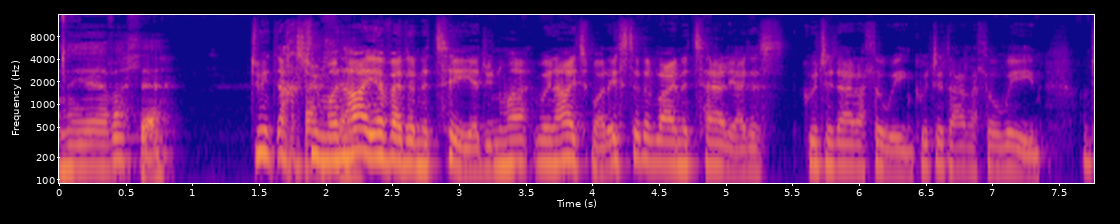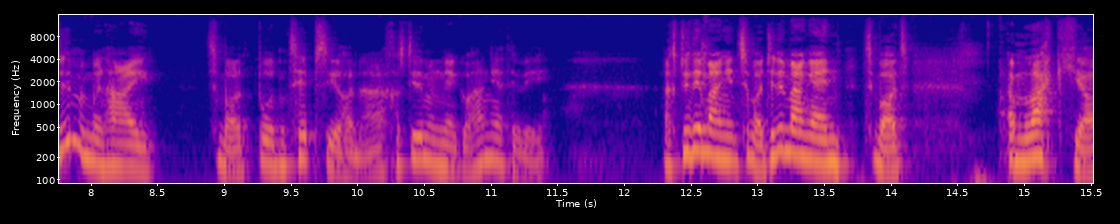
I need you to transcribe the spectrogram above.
Ie, yeah, falle. Dwi, achos dwi'n mwynhau yfed yn y tŷ, a dwi'n mwynhau, ti'n tymod, eistedd y flaen y teli, a just gwydred arall o wyn, gwydred arall o wyn. Ond dwi ddim yn mwynhau, ti'n tymod, bod yn tipsy o hwnna, achos dwi ddim yn gwneud gwahaniaeth i fi. Achos dwi ddim angen, tymod, dwi ddim angen, tymod, ymlacio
